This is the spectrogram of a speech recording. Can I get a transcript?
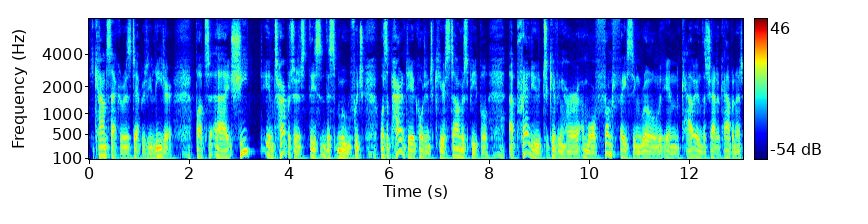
he can't sack her as deputy leader. But uh, she interpreted this this move, which was apparently, according to Keir Starmer's people, a prelude to giving her a more front-facing role in in the shadow cabinet.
